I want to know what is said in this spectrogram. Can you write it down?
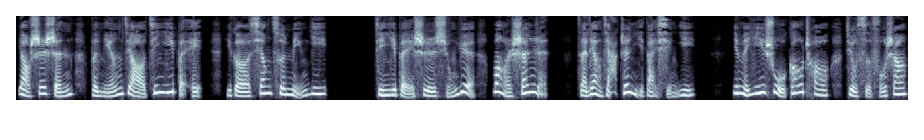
药师神本名叫金一北，一个乡村名医。金一北是雄岳望儿山人，在亮甲镇一带行医。因为医术高超，救死扶伤，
